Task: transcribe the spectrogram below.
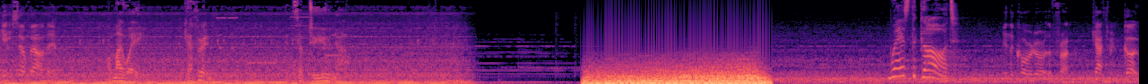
Get yourself out of there. On my way. Catherine, it's up to you now. Where's the guard? In the corridor at the front. Catherine, go.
